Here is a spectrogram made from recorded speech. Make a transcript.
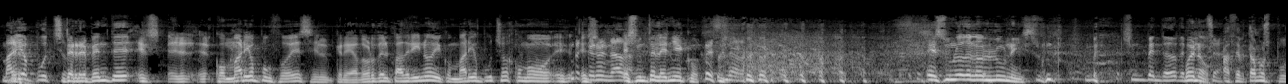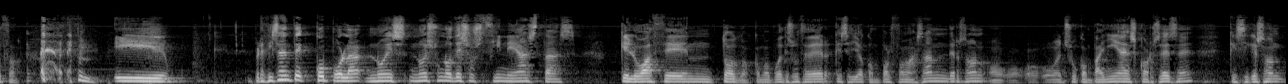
Mario Pucho. De repente, es el- el- con Mario Puzo es el creador del padrino y con Mario Pucho es como. Es, Hombre, que no es nada. es un teleñeco. Es nada. Es uno de los lunes. Es un vendedor de Bueno, pizza. Aceptamos Puzo. Y precisamente Coppola no es, no es uno de esos cineastas que lo hacen todo, como puede suceder, qué sé yo, con Paul Thomas Anderson o, o- o en su compañía Scorsese, que sí que son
